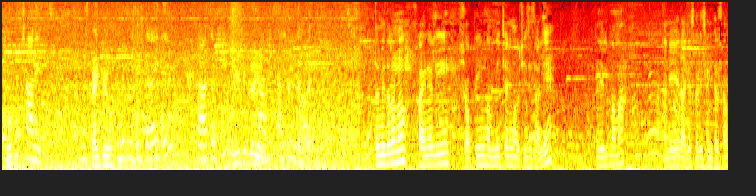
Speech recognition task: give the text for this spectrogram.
हे खूप छान आहेत. थँक्यू तुम्ही व्हिजिट करा इथे. तर मित्रांनो फायनली शॉपिंग मम्मीची आणि मावशीची झाली. आहे दिलीप मामा. आणि राजे साडी सेंटर शॉप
